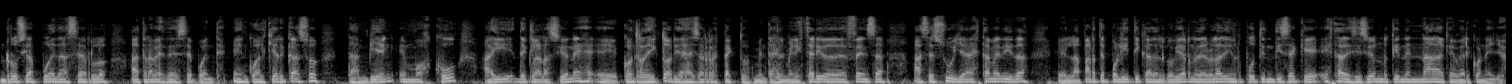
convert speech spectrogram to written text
Rusia pueda hacerlo a través de ese puente. En cualquier caso, también en Moscú hay declaraciones eh, contradictorias a ese respecto. Mientras el Ministerio de Defensa hace suya esta medida, en la parte política del gobierno de Vladimir Putin dice que esta decisión no tiene nada que ver con ello.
